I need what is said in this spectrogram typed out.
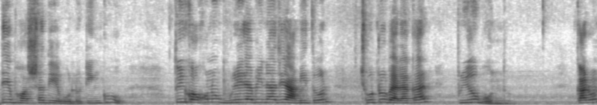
দিয়ে ভরসা দিয়ে বলল, টিঙ্কু, তুই কখনো ভুলে যাবি না যে আমি তোর ছোটোবেলাকার প্রিয় বন্ধু। কারণ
